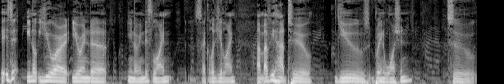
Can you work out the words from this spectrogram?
Is it you know you are you're in the you know in this line, psychology line. Um, have you had to use brainwashing to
